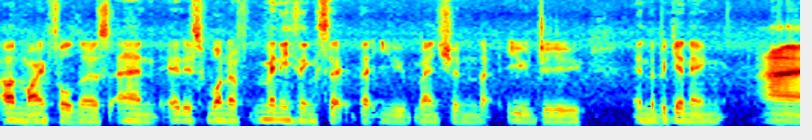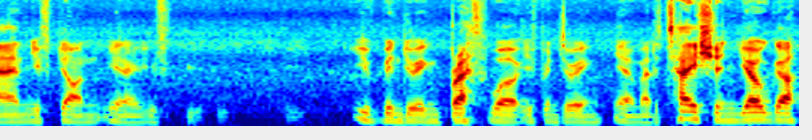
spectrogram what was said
on mindfulness, and it is one of many things that, that you mentioned that you do in the beginning, and you've done, you know, you've you've been doing breath work, you've been doing, you know, meditation, yoga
